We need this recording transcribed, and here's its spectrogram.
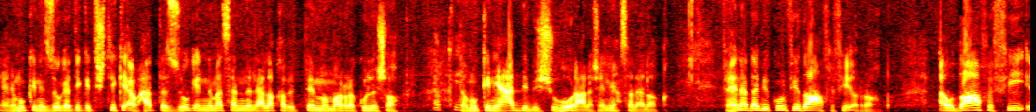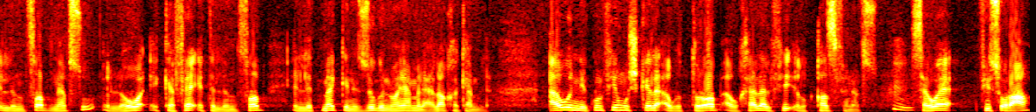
يعني ممكن الزوجة تيجي تشتكي أو حتى الزوج إن مثلا العلاقة بتتم مرة كل شهر. أوكي. ده ممكن يعدي بالشهور علشان يحصل علاقة. فهنا ده بيكون في ضعف في الرغبة أو ضعف في الانصاب نفسه اللي هو كفاءة الانصاب اللي تمكن الزوج ان هو يعمل علاقة كاملة. أو إن يكون في مشكلة أو اضطراب أو خلل في القذف نفسه. سواء في سرعة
